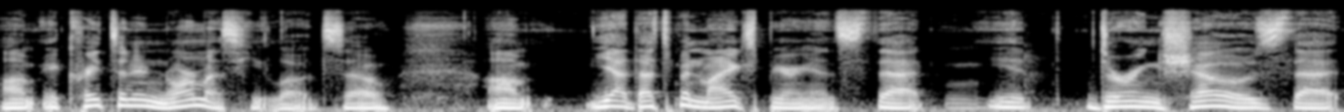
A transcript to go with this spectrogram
Um, it creates an enormous heat load. So, um, yeah, that's been my experience. That it during shows that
